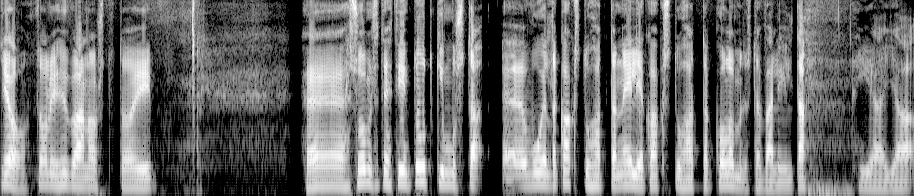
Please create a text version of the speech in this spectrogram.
Joo, tuo oli hyvä nosto. Toi Suomessa tehtiin tutkimusta äh, vuodelta 2004-2013 väliltä ja, ja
